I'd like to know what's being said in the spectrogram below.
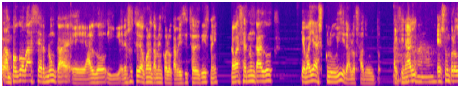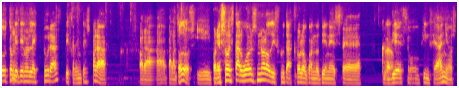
tampoco va a ser nunca eh, algo, y en eso estoy de acuerdo también con lo que habéis dicho de Disney, no va a ser nunca algo que vaya a excluir a los adultos. Al final es un producto que mm. tiene lecturas diferentes para, para, para, todos. Y por eso Star Wars no lo disfrutas solo cuando tienes 10 eh, o 15 años.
